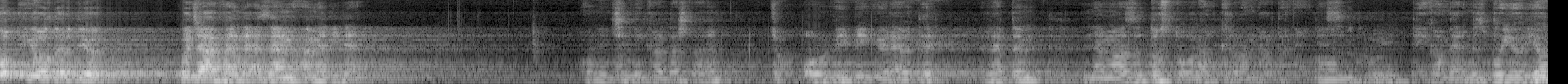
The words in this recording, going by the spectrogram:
bu yoldur diyor. Hoca Efendi Ezel Muhammedi'den. Onun için de kardeşlerim çok ulvi bir görevdir. Rabbim namazı dost olan kılanlardan eylesin. Peygamberimiz buyuruyor.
